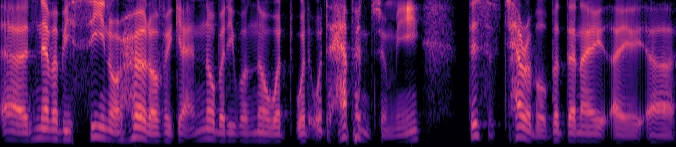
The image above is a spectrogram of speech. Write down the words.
uh, never be seen or heard of again. Nobody will know what what what happened to me this is terrible. But then I, I uh,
